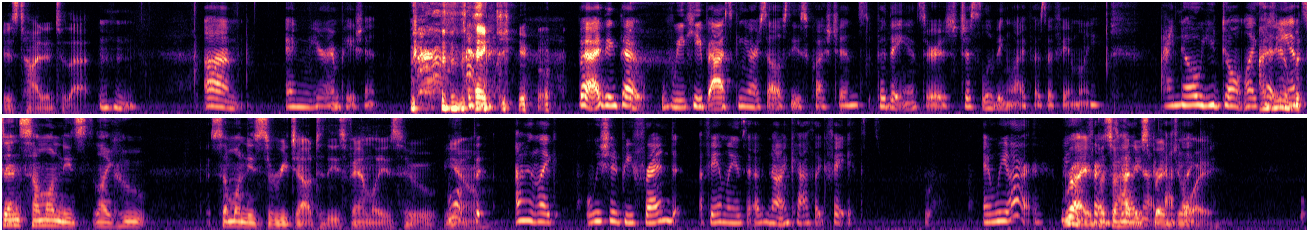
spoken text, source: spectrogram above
is tied into that. um and you're impatient Thank you. but i think that we keep asking ourselves these questions but the answer is just living life as a family i know you don't like that I do, answer but then someone needs like who, someone needs to reach out to these families who you well, know. but i mean like we should befriend families of non-catholic faiths and we are. We right, but so how do you spread Catholic. joy?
